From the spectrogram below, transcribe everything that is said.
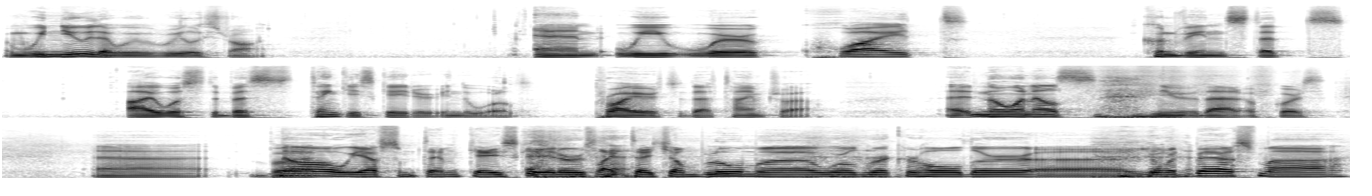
and we knew that we were really strong and we were quite convinced that I was the best 10k skater in the world prior to that time trial. Uh, no one else knew that, of course. Uh, but no, we have some 10k skaters like Ted-Jan Bloemen, world record holder, uh, Jorrit Bergsma.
